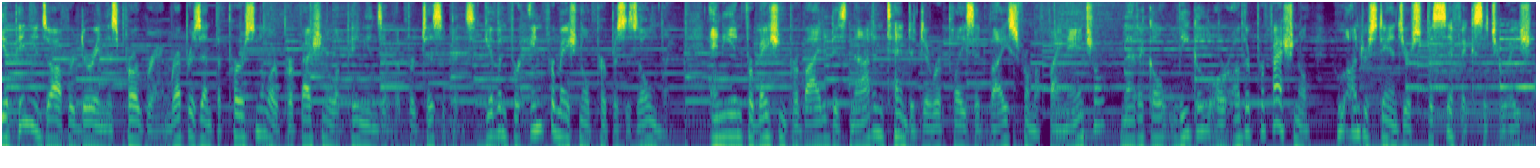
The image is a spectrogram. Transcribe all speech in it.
The opinions offered during this program represent the personal or professional opinions of the participants, given for informational purposes only. Any information provided is not intended to replace advice from a financial, medical, legal, or other professional who understands your specific situation.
